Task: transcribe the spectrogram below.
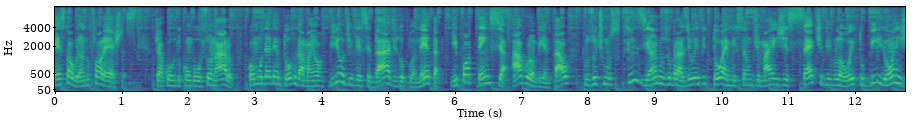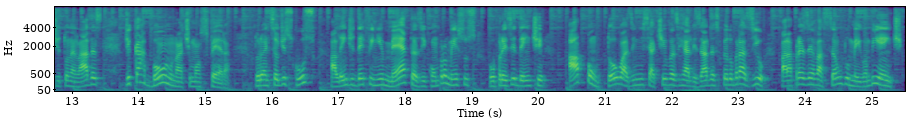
restaurando florestas. De acordo com Bolsonaro, como detentor da maior biodiversidade do planeta e potência agroambiental, nos últimos 15 anos o Brasil evitou a emissão de mais de 7,8 bilhões de toneladas de carbono na atmosfera. Durante seu discurso, além de definir metas e compromissos, o presidente apontou as iniciativas realizadas pelo Brasil para a preservação do meio ambiente,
